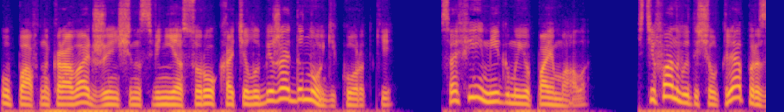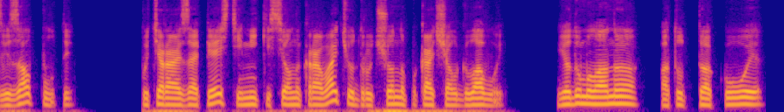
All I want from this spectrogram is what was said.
Упав на кровать, женщина-свинья-сурок хотела убежать, да ноги короткие. София мигом ее поймала. Стефан вытащил кляп и развязал путы. Потирая запястье, Микки сел на кровать и удрученно покачал головой. Я думал, она... А тут такое...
